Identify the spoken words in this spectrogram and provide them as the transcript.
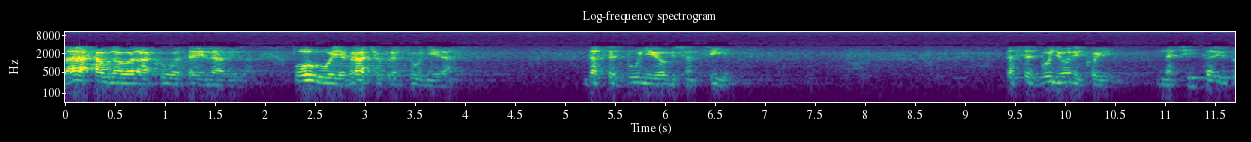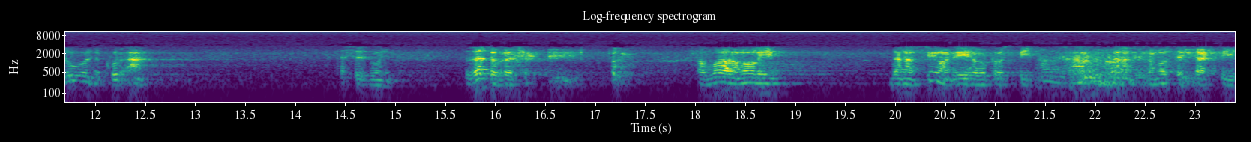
La havla wa la kuvata illa billah. Ovo je, braćo, dan. Da se zbunjuje običan sin. Da se zbunjuju oni koji ne čitaju dovoljno Kur'an. Da se zbunjuju. Zato, braćo, Allah molim da nam svima grijeha oprosti, da nam sramote čakti,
